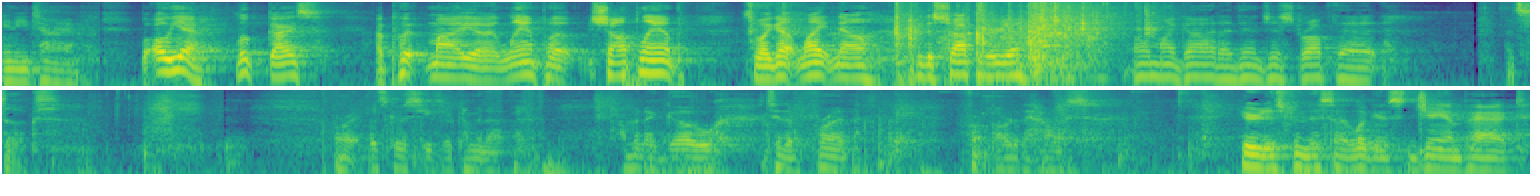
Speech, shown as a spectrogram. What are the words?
anytime. But, oh yeah, look guys, I put my uh, lamp up, shop lamp. So I got light now for the shop area. Oh my God, I didn't just drop that. That sucks. All right, let's go see if they're coming up. I'm gonna go to the front, front part of the house. Here it is from this side. Look, it's jam-packed,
